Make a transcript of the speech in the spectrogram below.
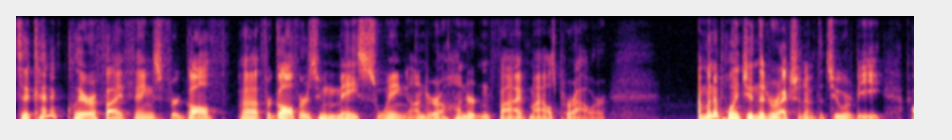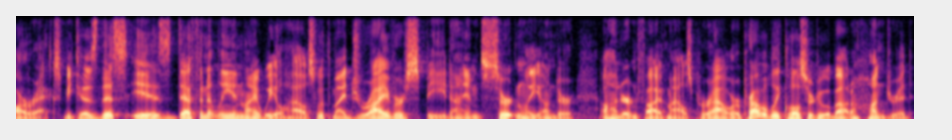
to kind of clarify things for golf uh, for golfers who may swing under 105 miles per hour. I'm going to point you in the direction of the Tour B RX because this is definitely in my wheelhouse. With my driver speed, I am certainly under 105 miles per hour, probably closer to about 100.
